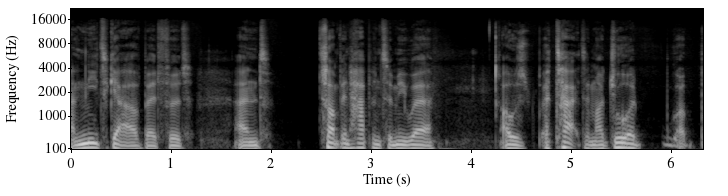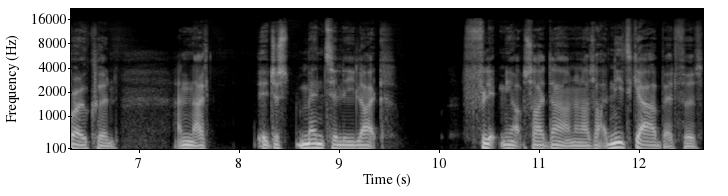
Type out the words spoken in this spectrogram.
I need to get out of Bedford. And something happened to me where I was attacked and my jaw got broken. And I, it just mentally like flipped me upside down. And I was like, I need to get out of Bedford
